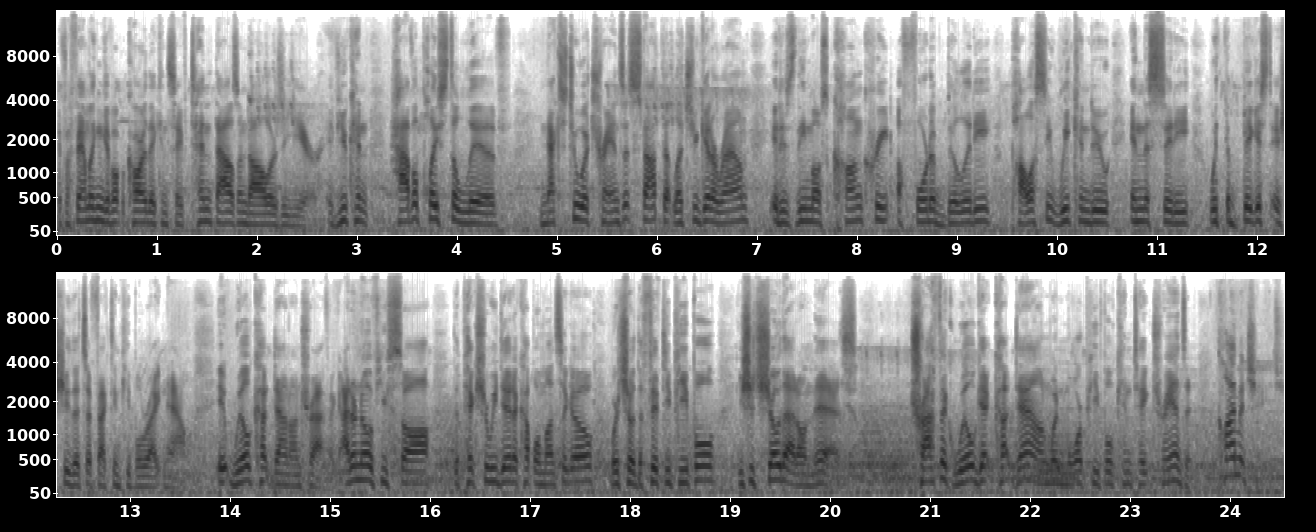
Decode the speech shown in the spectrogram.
if a family can give up a car, they can save $10,000 a year. If you can have a place to live next to a transit stop that lets you get around, it is the most concrete affordability policy we can do in the city with the biggest issue that's affecting people right now. It will cut down on traffic. I don't know if you saw the picture we did a couple months ago where it showed the 50 people. You should show that on this. Traffic will get cut down when more people can take transit. Climate change.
